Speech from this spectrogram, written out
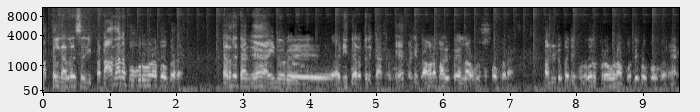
மக்கள் நல்லது சரி இப்ப நான் தானே இப்ப ஊர் ஊரா போறேன். திறந்துட்டாங்க. ஐநூறு அடி திறந்துருக்காங்க கொஞ்சம் கவனமாக இப்ப எல்லா ஊருக்கும் போக போறேன். பன்னெண்டு பதிமூணு ஊர் ப்ரோக்ராம் போட்டு இப்ப போக போறேன்.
